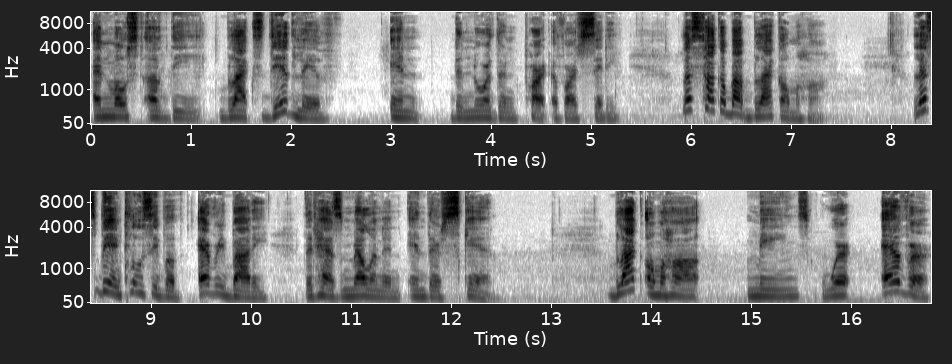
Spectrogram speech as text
and most of the blacks did live in the northern part of our city, let's talk about Black Omaha. Let's be inclusive of everybody that has melanin in their skin. Black Omaha means wherever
